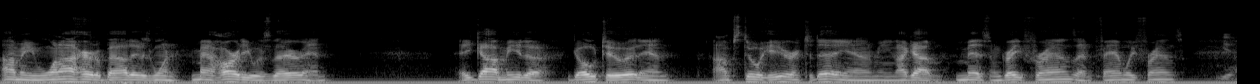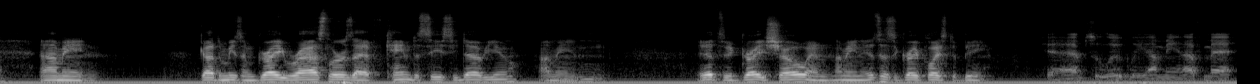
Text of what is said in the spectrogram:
I mean, when I heard about it, is when Matt Hardy was there, and it got me to go to it, and I'm still here today. And I mean, I got met some great friends and family friends. Yeah. I mean, got to meet some great wrestlers that came to CCW. I mean, Mm, it's a great show, and I mean, it's just a great place to be. yeah, absolutely. I mean, I've met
